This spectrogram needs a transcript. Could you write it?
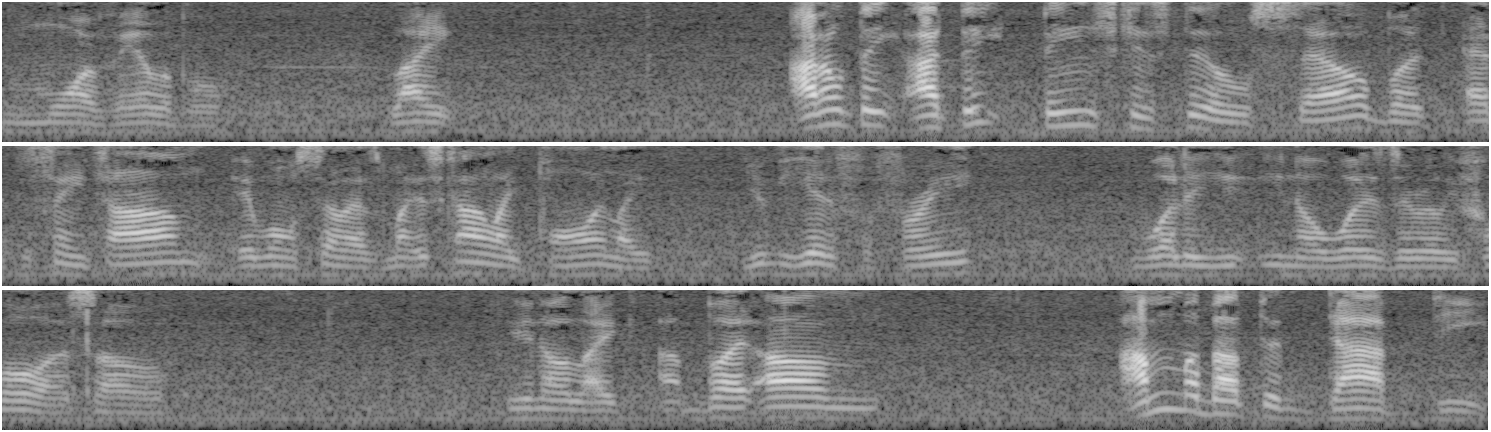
more available. Like I don't think I think things can still sell, but at the same time, it won't sell as much. It's kind of like porn. Like you can get it for free. What do you? You know, what is it really for? So you know, like, uh, but um I'm about to dive deep.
